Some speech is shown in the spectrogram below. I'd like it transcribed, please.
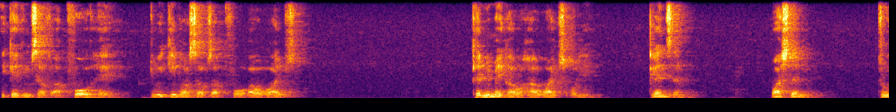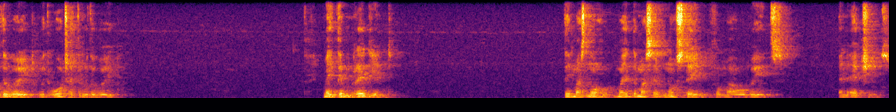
He gave himself up for her. Do we give ourselves up for our wives? Can we make our, our wives holy? Cleanse them. Wash them through the word, with water through the word. Make them radiant. They must, know, they must have no stain from our words. and actions.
